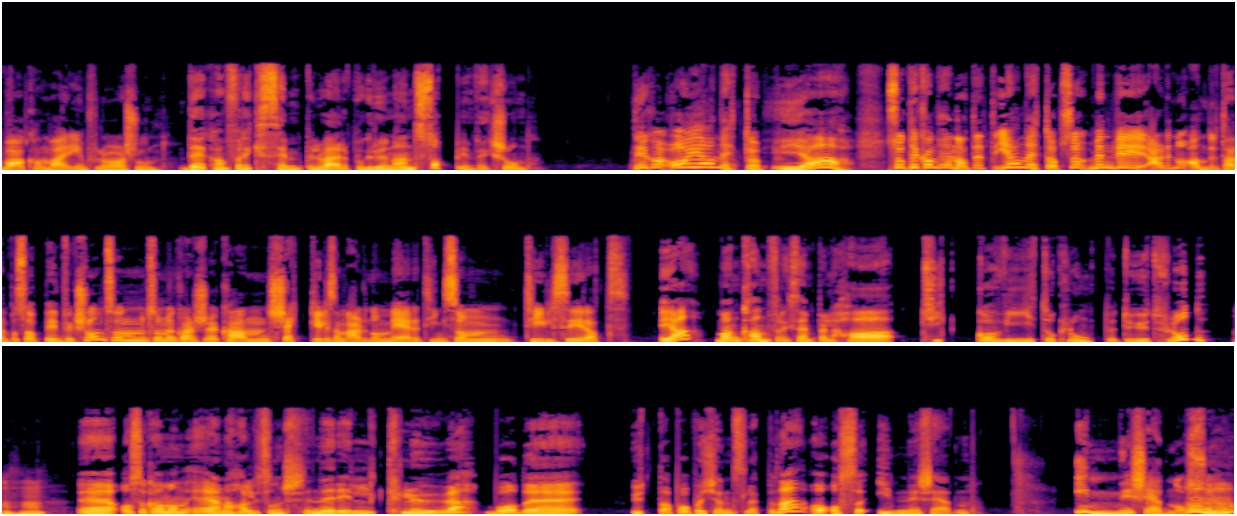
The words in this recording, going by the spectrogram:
hva kan være inflammasjon? Det kan f.eks. være pga. en soppinfeksjon. Det kan, å ja, nettopp. Ja, Så det kan hende at det, Ja, nettopp. Så, men vi, er det noen andre tegn på soppinfeksjon som, som hun kanskje kan sjekke? Liksom, er det noen mer ting som tilsier at ja man kan f.eks. ha tykk og hvit og klumpete utflod. Mhm. Eh, og så kan man gjerne ha litt sånn generell kløe, både utapå på kjønnsleppene og også inni skjeden. inni skjeden også. Mhm.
